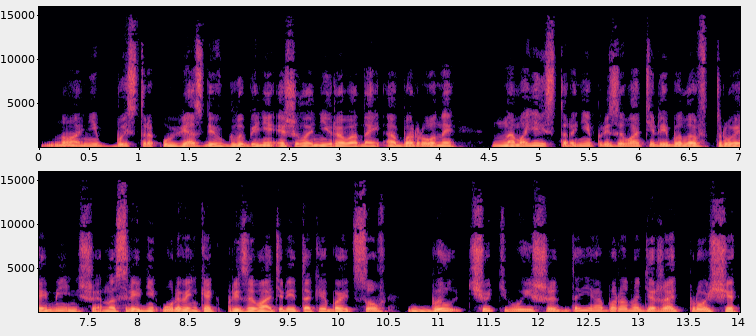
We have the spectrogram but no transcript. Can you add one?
но они быстро увязли в глубине эшелонированной обороны – на моей стороне призывателей было втрое меньше, но средний уровень как призывателей, так и бойцов был чуть выше, да и оборону держать проще,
